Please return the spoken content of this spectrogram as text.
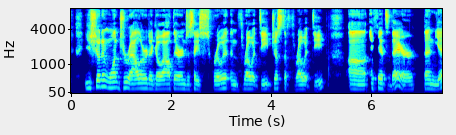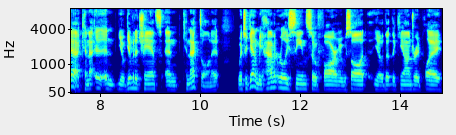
you shouldn't want Drew Allar to go out there and just say screw it and throw it deep just to throw it deep. Uh, if it's there, then yeah, connect and you know give it a chance and connect on it. Which again we haven't really seen so far. I mean, we saw it, you know, the, the Keandre play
